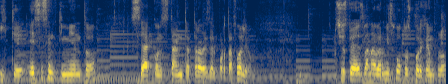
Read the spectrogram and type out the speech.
Y que ese sentimiento sea constante a través del portafolio. Si ustedes van a ver mis fotos, por ejemplo,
